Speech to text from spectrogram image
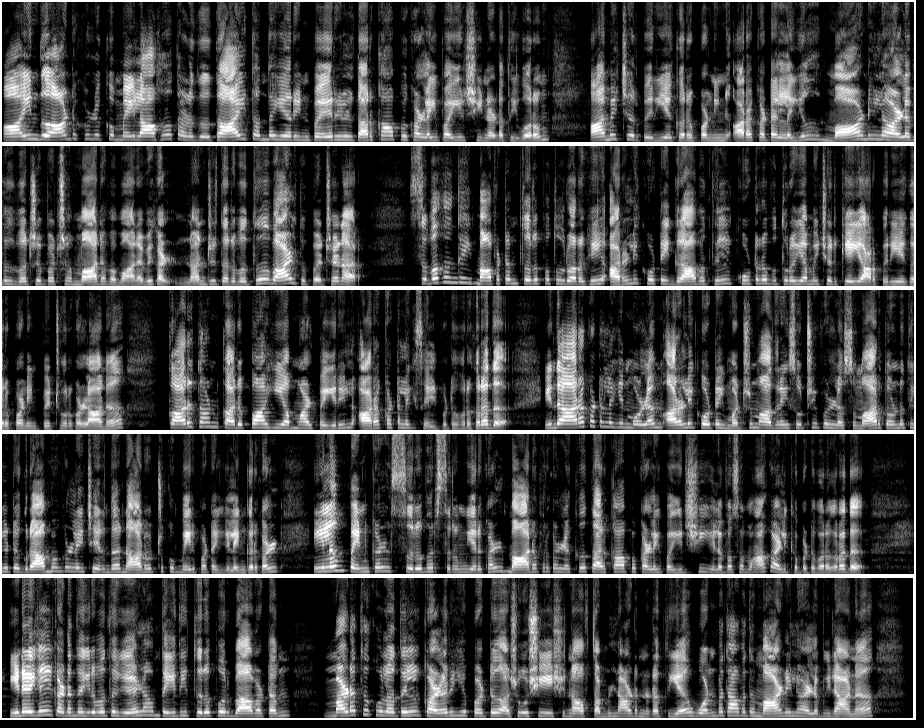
ஐந்து ஆண்டுகளுக்கு மேலாக தனது தாய் தந்தையரின் பெயரில் தற்காப்பு கலை பயிற்சி நடத்தி வரும் அமைச்சர் பெரிய கருப்பனின் அறக்கட்டளையில் மாநில அளவில் வெற்றி பெற்ற மாணவ மாணவிகள் நன்றி தெரிவித்து வாழ்த்து பெற்றனர். சிவகங்கை மாவட்டம் திருப்பத்தூர் அருகே அரளிக்கோட்டை கிராமத்தில் கூட்டுறவுத்துறை அமைச்சர் கே ஆர் பெரியகருப்பனின் பெற்றோர்களான கருத்தான் கருப்பாயி அம்மாள் பெயரில் அறக்கட்டளை செயல்பட்டு வருகிறது. இந்த அறக்கட்டளையின் மூலம் அரளிக்கோட்டை மற்றும் அதனை சுற்றியுள்ள சுமார் தொண்ணூற்றி எட்டு கிராமங்களைச் சேர்ந்த நானூற்றுக்கும் மேற்பட்ட இளைஞர்கள் இளம் பெண்கள் சிறுவர் சிறுமியர்கள் மாணவர்களுக்கு தற்காப்பு கலை பயிற்சி இலவசமாக அளிக்கப்பட்டு வருகிறது. இந்நிலையில் கடந்த இருபத்தி ஏழாம் தேதி திருப்பூர் மாவட்டம் மடத்துக்குளத்தில் களறியப்பட்டு அசோசியேஷன் ஆஃப் தமிழ்நாடு நடத்திய ஒன்பதாவது மாநில அளவிலான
